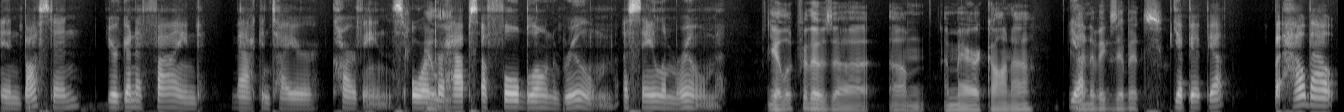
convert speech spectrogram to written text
in Boston, you're going to find McIntire carvings or Yeah, perhaps a full-blown room, a Salem room. Yeah, look for those uh, um, Americana Yep. kind of exhibits. Yep, yep, yep. But how about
